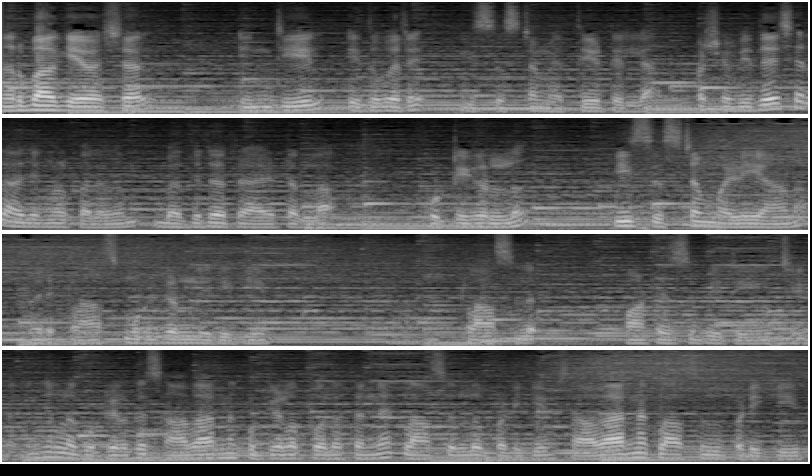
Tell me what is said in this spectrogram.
നിർഭാഗ്യവശാൽ ഇന്ത്യയിൽ ഇതുവരെ ഈ സിസ്റ്റം എത്തിയിട്ടില്ല. പക്ഷേ വിദേശ രാജ്യങ്ങൾ പലതും ബധിരരായിട്ടുള്ള കുട്ടികളിൽ ഈ സിസ്റ്റം വഴിയാണ് അവർ ക്ലാസ് മുറികളിൽ ഇരിക്കുകയും ക്ലാസ്സിൽ പാർട്ടിസിപ്പേറ്റ് ചെയ്യുകയും ചെയ്യുന്നത്. ഇങ്ങനെയുള്ള കുട്ടികൾക്ക് സാധാരണ കുട്ടികളെ പോലെ തന്നെ ക്ലാസ്സുകളിൽ പഠിക്കുകയും സാധാരണ ക്ലാസ്സുകളിൽ പഠിക്കുകയും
